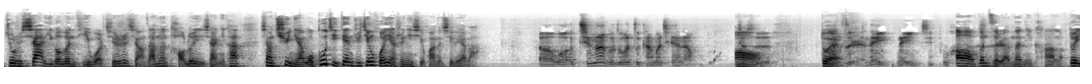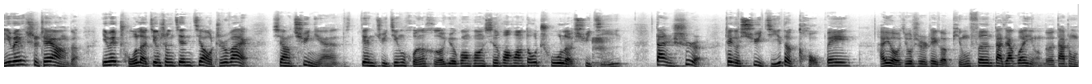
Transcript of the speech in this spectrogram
就是下一个问题，我其实想咱们讨论一下。你看，像去年，我估计《电锯惊魂》也是你喜欢的系列吧？呃，我其实那个我只看过前两部，哦就是对温，子仁那那一几部。哦，温子仁的你看了？对，因为是这样的，因为除了《惊声尖叫》之外，像去年《电锯惊魂》和《月光光心慌慌》都出了续集，但是这个续集的口碑。还有就是这个评分，大家观影的大众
